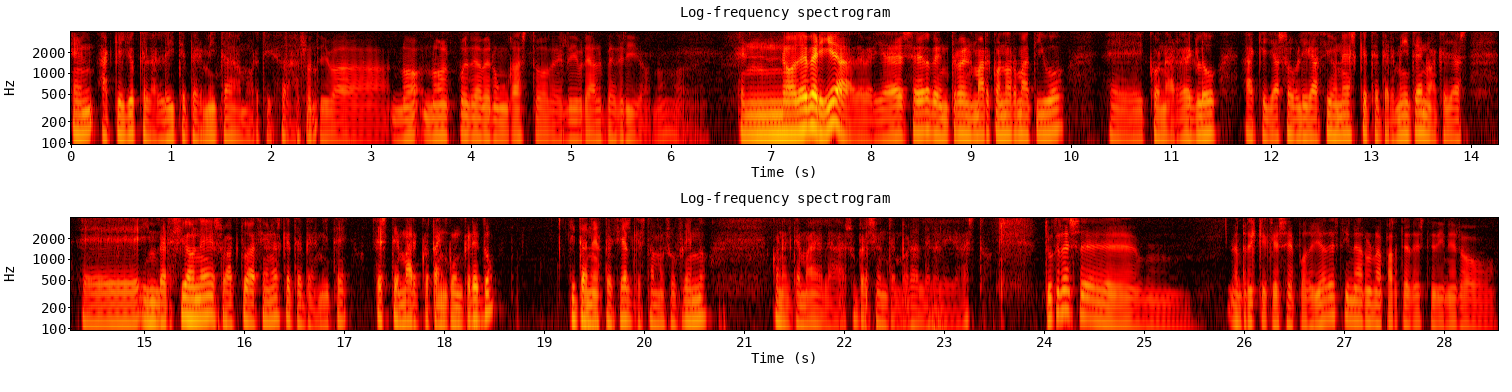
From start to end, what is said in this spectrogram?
en aquello que la ley te permita amortizar. Eso te iba... No, no puede haber un gasto de libre albedrío, ¿no? Eh, no debería, debería de ser dentro del marco normativo eh, con arreglo a aquellas obligaciones que te permiten o aquellas eh, inversiones o actuaciones que te permite este marco tan concreto y tan especial que estamos sufriendo con el tema de la supresión temporal de la ley de gasto. ¿Tú crees, Enrique, que se podría destinar una parte de este dinero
